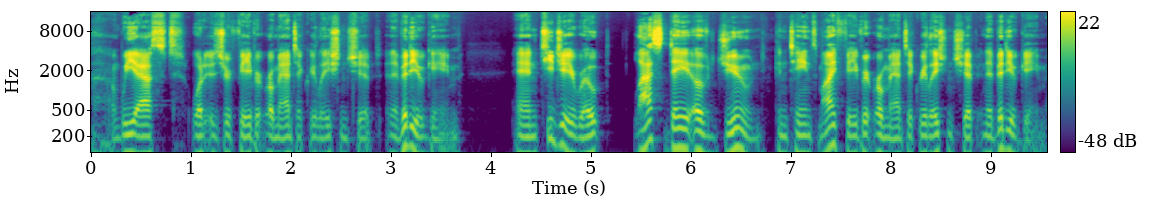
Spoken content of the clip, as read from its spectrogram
Uh, we asked, "What is your favorite romantic relationship in a video game?" And TJ wrote, "Last Day of June contains my favorite romantic relationship in a video game,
